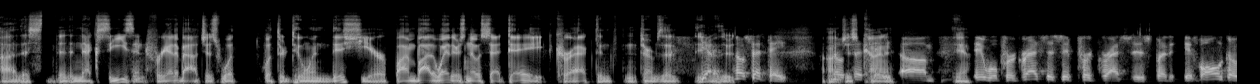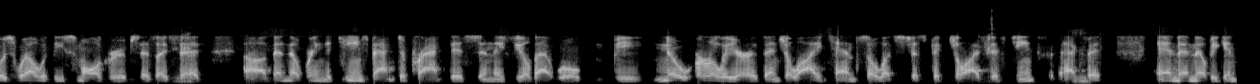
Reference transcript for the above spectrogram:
uh, this the next season, forget about just what what they're doing this year. And by the way, there's no set date, correct? In, in terms of yeah, know, no set date. Uh, no just kind of um, yeah. It will progress as it progresses, but if all goes well with these small groups, as I said, yeah. uh, then they'll bring the teams back to practice, and they feel that will be no earlier than July 10th. So let's just pick July 15th for the heck of it. And then they'll begin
